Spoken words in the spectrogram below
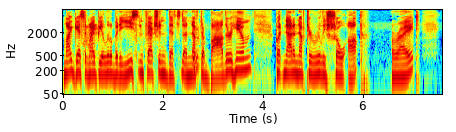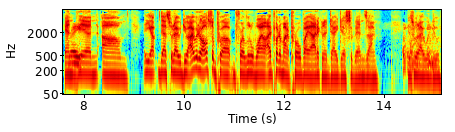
my guess it might be a little bit of yeast infection that's enough to bother him, but not enough to really show up. All right. And Right. then, um, yep, that's what I would do. I would also, put, uh, for a little while, I put him on a probiotic and a digestive enzyme. Is what I would do.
